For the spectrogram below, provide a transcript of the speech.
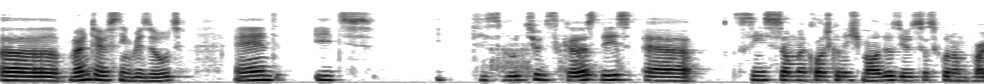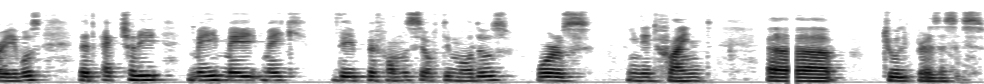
uh, very interesting result, and it's it is good to discuss this uh, since some ecological niche models use socioeconomic variables that actually may, may make the performance of the models worse in identifying uh, truly presences.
